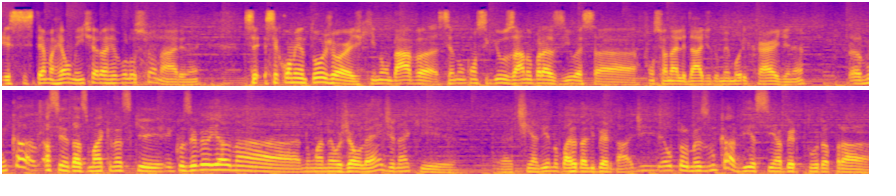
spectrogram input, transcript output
esse sistema realmente era revolucionário, né? Você comentou, Jorge, que não dava. Você não conseguiu usar no Brasil essa funcionalidade do memory card, né? Eu nunca, assim, das máquinas que. Inclusive eu ia na, numa Neo Geo Land, né? Que é, tinha ali no bairro da Liberdade. Eu pelo menos nunca vi assim abertura pra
